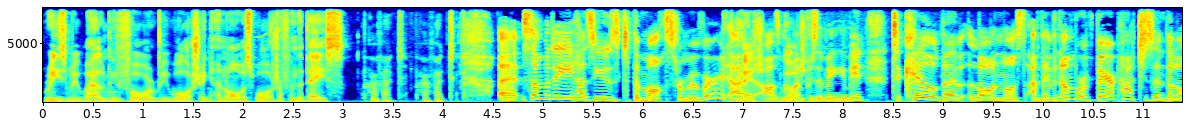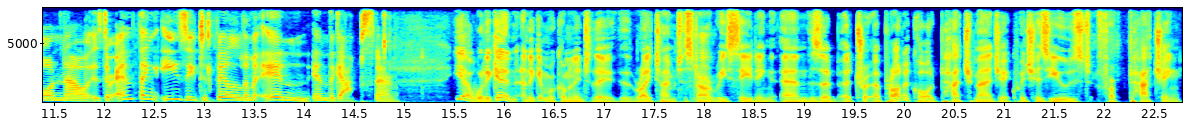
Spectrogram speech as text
reasonably well Mm. before rewatering, and always water from the base. Perfect, perfect. Uh, somebody has used the moss remover, uh, Right, Osmo, I'm presuming you mean, to kill the lawn moss, and they have a number of bare patches in the lawn now. Is there anything easy to fill them in in the gaps now? Yeah, well, again, and again, we're coming into the, the right time to start reseeding. And there's a, a, tr- a product called Patch Magic, which is used for patching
